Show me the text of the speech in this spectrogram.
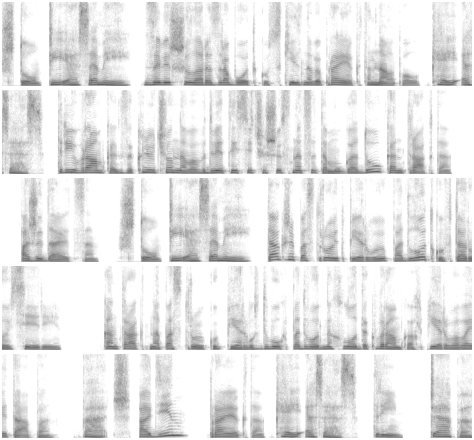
что DSME завершила разработку эскизного проекта NAPL KSS 3 в рамках заключенного в 2016 году контракта. Ожидается, что DSME также построит первую подлодку второй серии. Контракт на постройку первых двух подводных лодок в рамках первого этапа. Batch 1 проекта. KSS 3 DAPA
